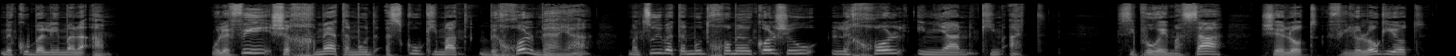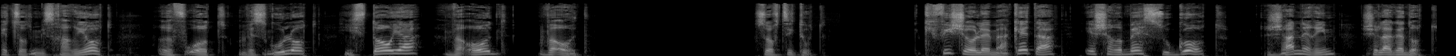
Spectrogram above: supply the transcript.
מקובלים על העם. ולפי שחכמי התלמוד עסקו כמעט בכל בעיה, מצוי בתלמוד חומר כלשהו לכל עניין כמעט. סיפורי מסע, שאלות פילולוגיות, עצות מסחריות, רפואות וסגולות, היסטוריה ועוד ועוד. סוף ציטוט. כפי שעולה מהקטע, יש הרבה סוגות, ז'אנרים, של אגדות.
